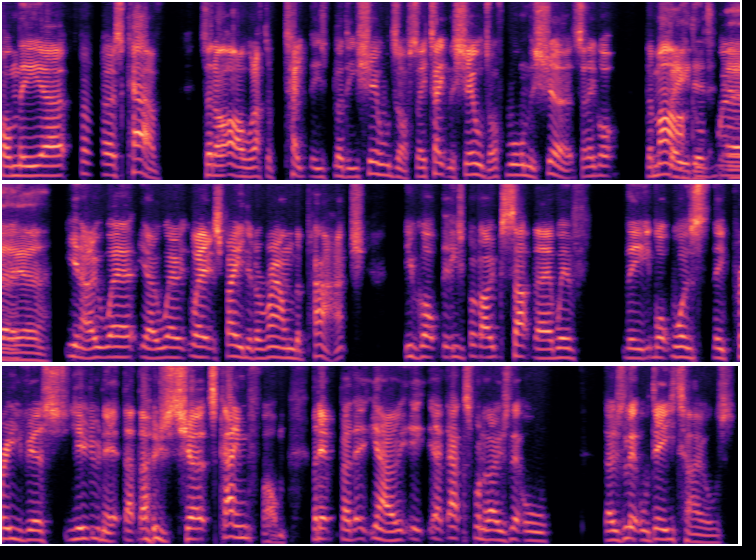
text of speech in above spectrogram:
from the uh, first cav. So like, oh, we'll have to take these bloody shields off. So they take the shields off, worn the shirt, so they got the mark faded. of where yeah, yeah. you know where you know where where it's faded around the patch. You've got these blokes sat there with the what was the previous unit that those shirts came from. But it, but it, you know, it, that's one of those little those little details.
